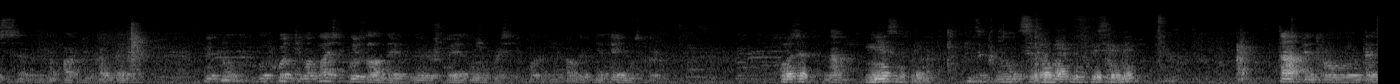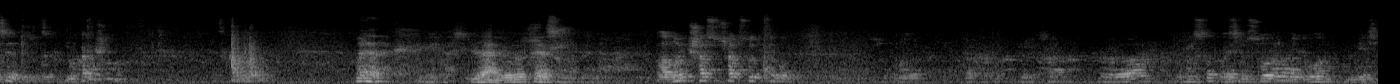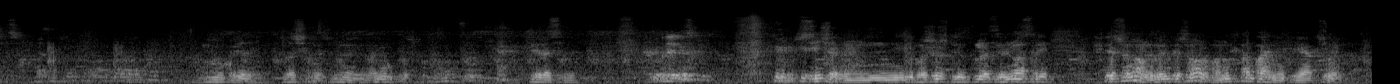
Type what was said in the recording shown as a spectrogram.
месяца на партию, как дальше? Говорит, ну, вы входите во власть, пусть Влад дает. Говорю, что я должен просить у платника. Он говорит, нет, я ему скажу. Може, Na, місяці. ну, Сидобати списання? да, pentru întreținere. Ну, хорошо. Порядок. Да, eu nu știu. La noi 600 de luni. 800 миллион в месяц. Noi, noi avem prosper. Era să Прелесть. Sincer, ne depășește plățile noastre personal, noi personal, nu campanie pe acțiuni.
